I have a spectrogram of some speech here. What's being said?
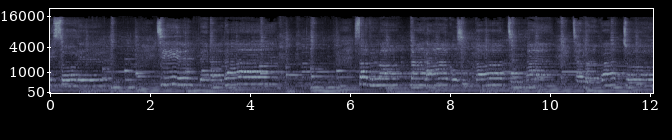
빗소를 지을 때마다 서둘러 말하고 싶었지만 참아봤죠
